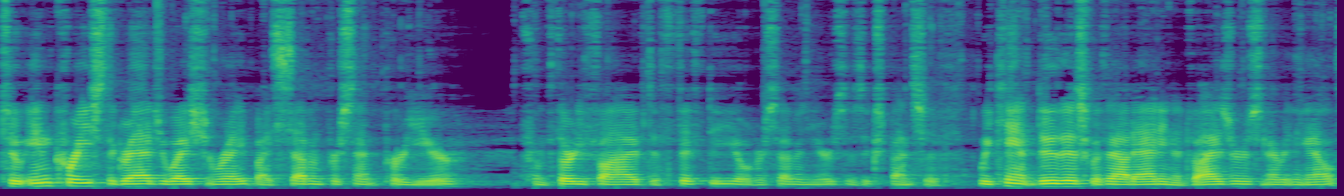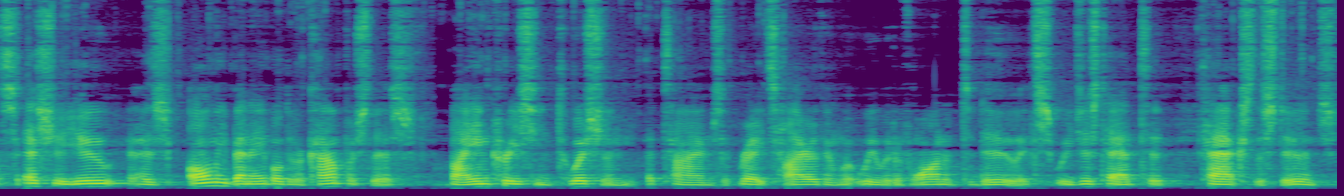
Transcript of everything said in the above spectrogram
To increase the graduation rate by 7% per year from 35 to 50 over seven years is expensive. We can't do this without adding advisors and everything else. SUU has only been able to accomplish this by increasing tuition at times at rates higher than what we would have wanted to do. It's, we just had to tax the students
